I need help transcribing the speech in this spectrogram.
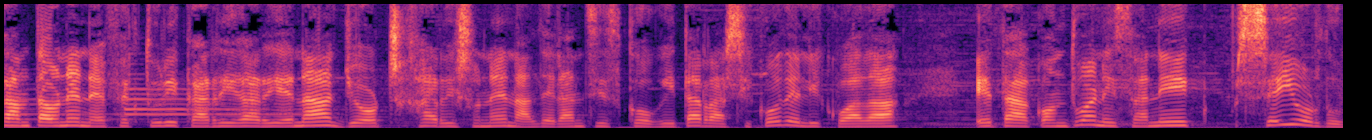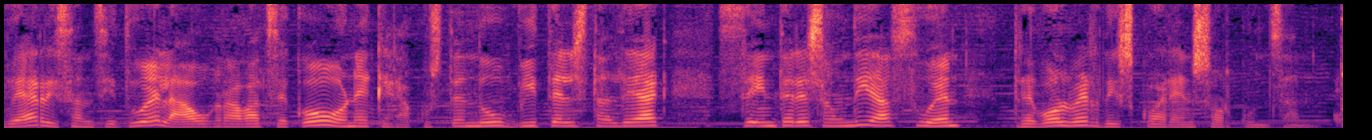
kanta honen efekturik harrigarriena George Harrisonen alderantzizko gitarra delikoa da, eta kontuan izanik, sei ordu behar izan zituela hau grabatzeko honek erakusten du Beatles taldeak ze interes handia zuen Revolver diskoaren sorkuntzan.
